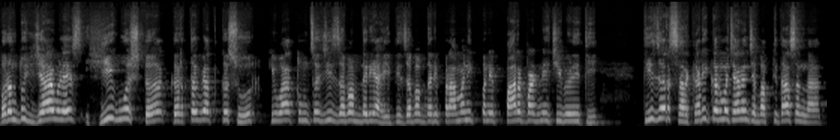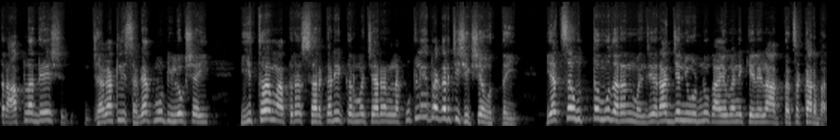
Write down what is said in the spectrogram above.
परंतु ज्या वेळेस ही गोष्ट कर्तव्यात कसूर किंवा तुमचं जी जबाबदारी आहे ती जबाबदारी प्रामाणिकपणे पार पाडण्याची वेळ येते ती जर सरकारी कर्मचाऱ्यांच्या बाबतीत असेल ना तर आपला देश जगातली सगळ्यात मोठी लोकशाही इथं मात्र सरकारी कर्मचाऱ्यांना कुठल्याही प्रकारची शिक्षा होत नाही. याचं उत्तम उदाहरण म्हणजे राज्य निवडणूक आयोगाने केलेला आत्ताचा कारभार.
